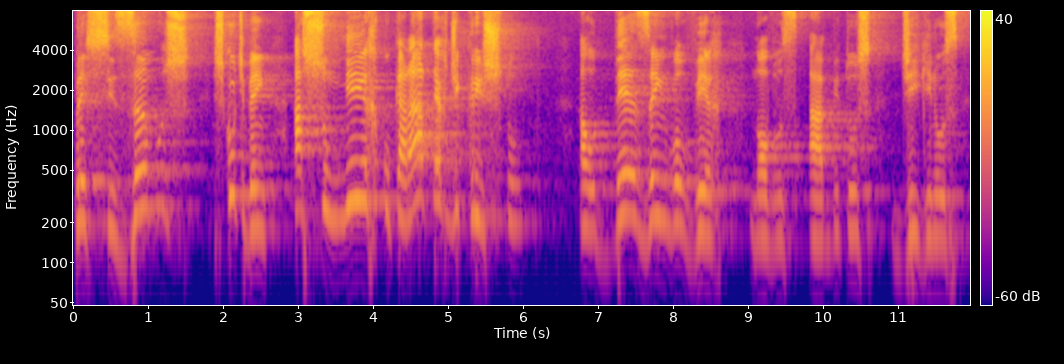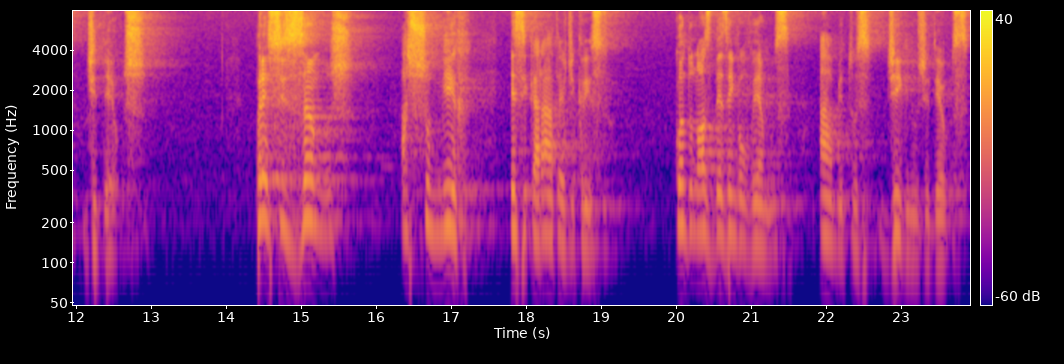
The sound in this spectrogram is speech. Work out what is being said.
precisamos, escute bem, assumir o caráter de Cristo ao desenvolver novos hábitos dignos de Deus. Precisamos assumir esse caráter de Cristo quando nós desenvolvemos hábitos dignos de Deus.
